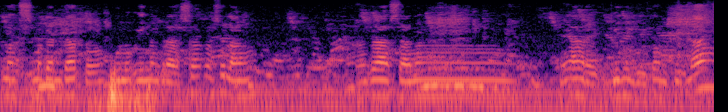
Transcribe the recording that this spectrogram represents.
mas maganda to, punuin ng grasa. Kaso lang, ang grasa ng may-ari, binigay konti lang.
